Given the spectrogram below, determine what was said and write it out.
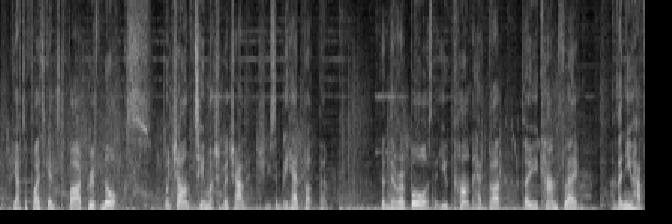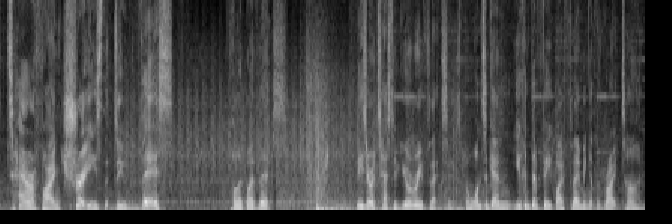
You have to fight against fireproof Gnorcs, which aren't too much of a challenge, you simply headbutt them. Then there are boars that you can't headbutt, though you can flame. And then you have terrifying trees that do this, followed by this. These are a test of your reflexes, but once again, you can defeat by flaming at the right time.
